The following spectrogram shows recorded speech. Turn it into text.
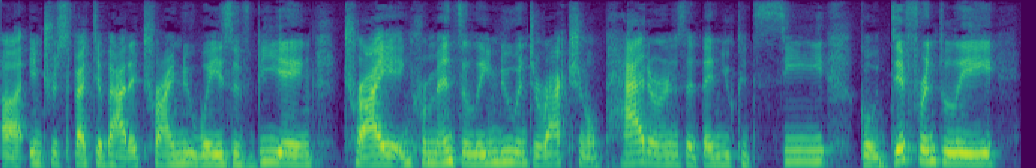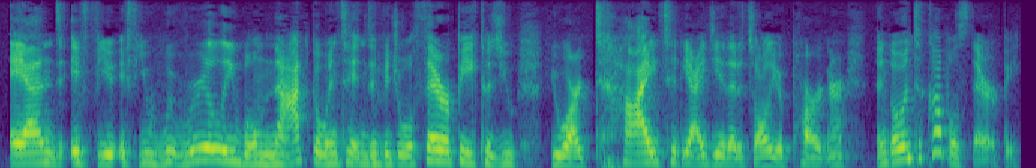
uh, introspect about it try new ways of being try incrementally new interactional patterns that then you could see go differently. And if you if you really will not go into individual therapy because you you are tied to the idea that it's all your partner then go into couples therapy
